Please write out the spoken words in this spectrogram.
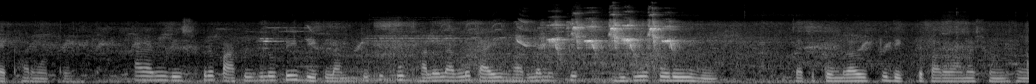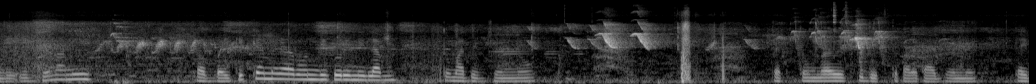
দেখার মতো। আর আমি বেশ করে পাখিগুলোকেই দেখলাম। দেখে খুব ভালো লাগল, তাই ভাবলাম একটু ভিডিও করেই নিই, যাতে তোমরাও একটু দেখতে পারো আমার সঙ্গে সঙ্গে। এর জন্য আমি সবাইকে ক্যামেরা বন্দি করে নিলাম তোমাদের জন্য। যাতে তোমরাও একটু দেখতে পারো তার জন্য। তাই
